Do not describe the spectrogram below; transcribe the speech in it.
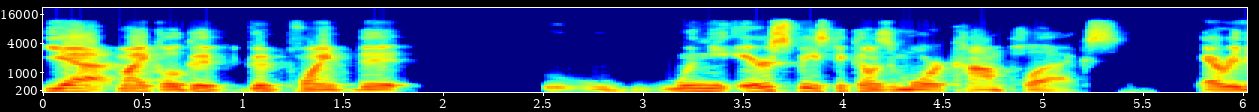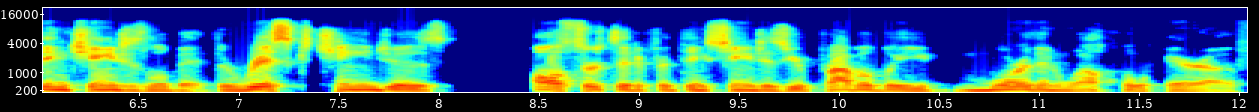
Yeah, Michael, good good point. That when the airspace becomes more complex, everything changes a little bit. The risk changes, all sorts of different things changes. You're probably more than well aware of.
